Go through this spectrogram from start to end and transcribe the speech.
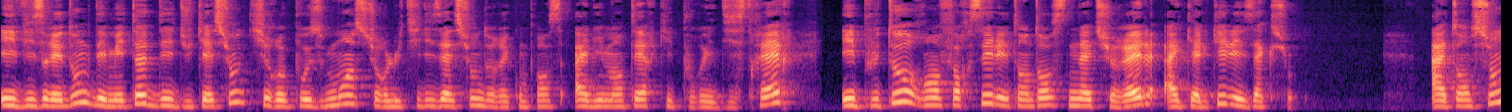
et viseraient donc des méthodes d'éducation qui reposent moins sur l'utilisation de récompenses alimentaires qui pourraient distraire et plutôt renforcer les tendances naturelles à calquer les actions. Attention,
